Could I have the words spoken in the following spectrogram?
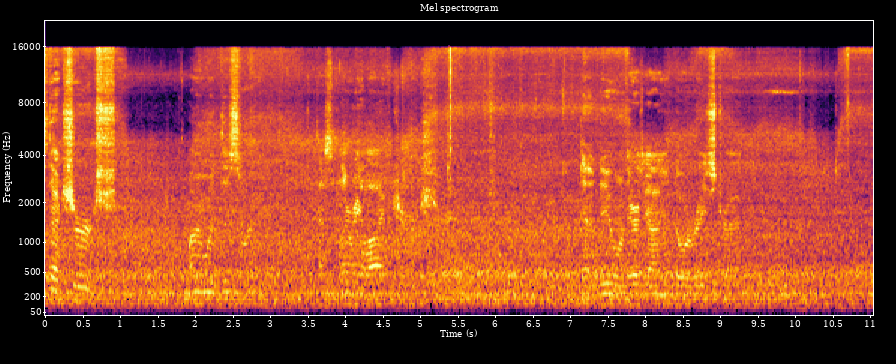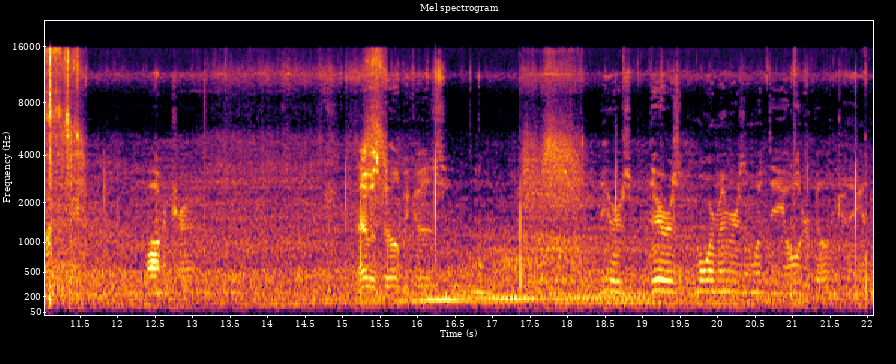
To that church. I went this way. That's Liberty Life Church. That new one there's got an indoor racetrack. Walking track. Walking track. That was built because there's there was more members than what the older building could handle.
